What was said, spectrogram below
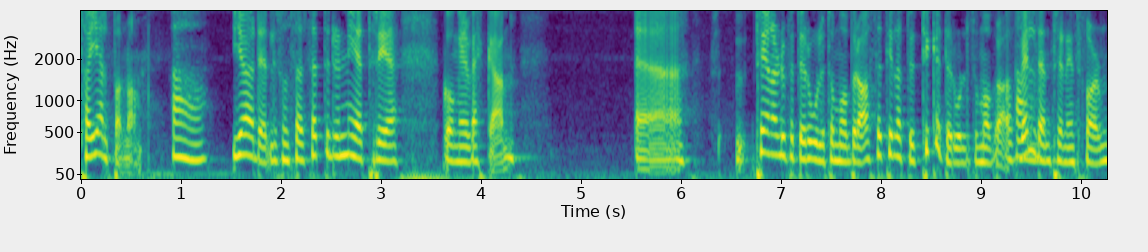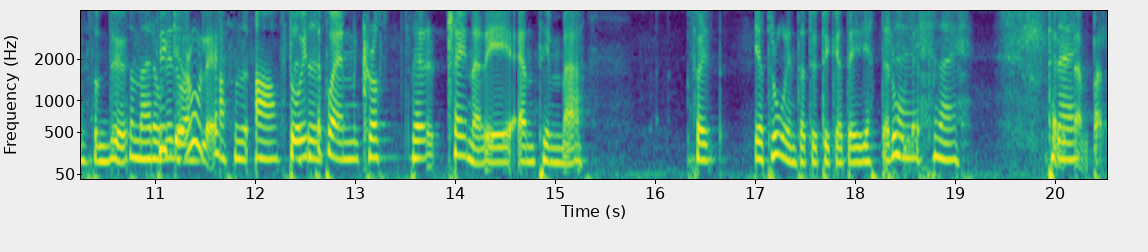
ta hjälp av någon. ja. Gör det. Liksom så här, sätter du ner tre gånger i veckan. Eh, tränar du för att det är roligt att må bra, se till att du tycker att det är roligt att må bra. Ja. Välj den träningsform som du Som är rolig tycker är då. rolig. Alltså, ja, Stå precis. inte på en cross-trainer i en timme. För jag tror inte att du tycker att det är jätteroligt. Nej, nej. Till nej. exempel.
